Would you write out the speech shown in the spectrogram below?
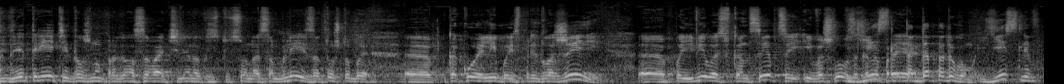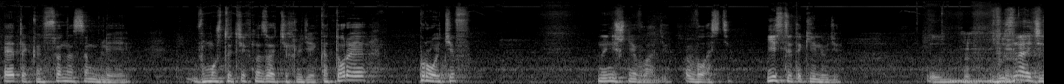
две трети должно проголосовать членов Конституционной Ассамблеи за то, чтобы э, какое-либо из предложений э, появилось в концепции и вошло в Если, законопроект. тогда по-другому. Есть ли в этой Конституционной Ассамблее, вы можете их назвать, тех людей, которые против нынешней влади, власти? Есть ли такие люди? Вы знаете,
